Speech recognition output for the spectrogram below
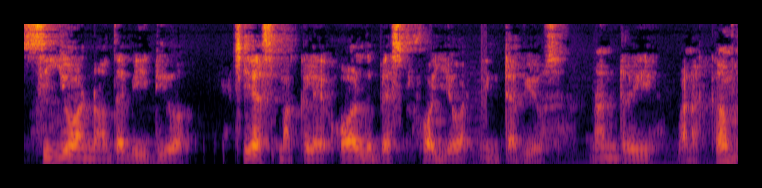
சியோ you த வீடியோ சியர்ஸ் மக்களே. All the best for your interviews நன்றி. வணக்கம்.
